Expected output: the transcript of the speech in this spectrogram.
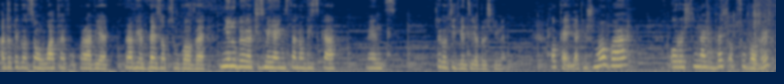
a do tego są łatwe w uprawie, prawie bezobsługowe. Nie lubią, jak się zmienia im stanowiska, więc czego chcieć więcej od rośliny? Ok, jak już mowa o roślinach bezobsługowych,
